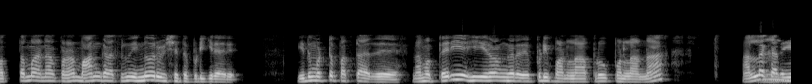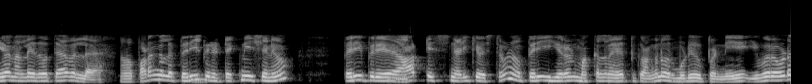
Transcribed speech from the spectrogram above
மொத்தமா என்ன பண்ணாரு? மான் கராத்தேல இருந்து இன்னொரு விஷயத்த பிடிக்கிறாரு. இது மட்டும் பத்தாது. நம்ம பெரிய ஹீரோங்கிறது எப்படி பண்ணலாம் ப்ரூவ் பண்ணலாம்னா நல்ல. கதையோ நல்ல ஏதோ தேவையில்ல. நம்ம படங்கள்ல பெரிய பெரிய டெக்னீஷியனும் பெரிய பெரிய ஆர்டிஸ்ட் நடிக்க வச்சிட்டோம் நம்ம பெரிய ஹீரோன்னு மக்கள் எல்லாம் ஏத்துக்குவாங்கன்னு ஒரு முடிவு பண்ணி இவரோட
